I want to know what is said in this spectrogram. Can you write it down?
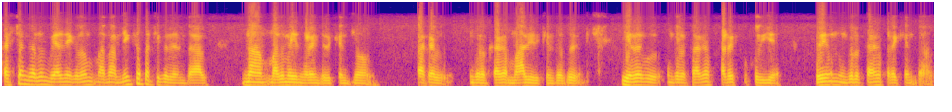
கஷ்டங்களும் வேதனைகளும் மறுநாள் நீக்கப்பட்டிருக்கிறது என்றால் நாம் மறுமையில் நுழைந்திருக்கின்றோம் பகல் உங்களுக்காக மாறி இருக்கின்றது இரவு உங்களுக்காக படைப்புக்குரிய இறைவன் உங்களுக்காக படைக்கின்றான்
